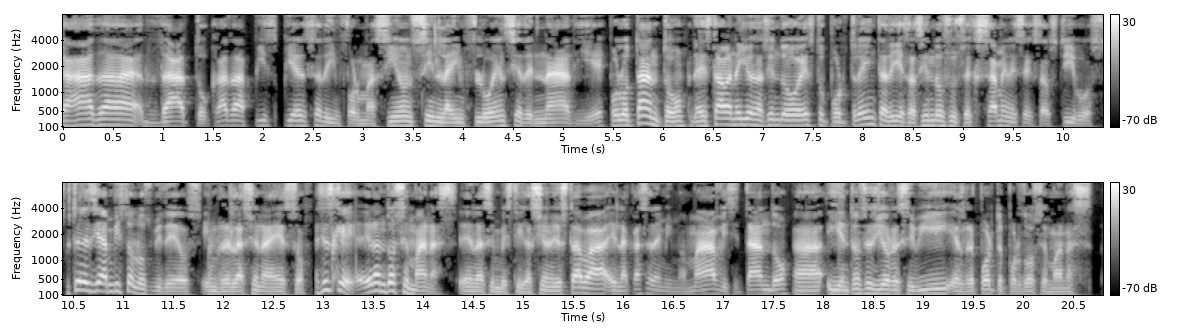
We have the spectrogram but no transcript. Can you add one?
cada dato, cada pieza de información sin la influencia de nadie. Por lo tanto, estaban ellos haciendo esto por 30 días, haciendo sus exámenes exhaustivos. Ustedes ya han visto los videos en relación a eso. Así es que eran dos semanas en las investigaciones. Yo estaba en la casa de mi mamá visitando uh, y entonces yo recibí el reporte por dos semanas.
